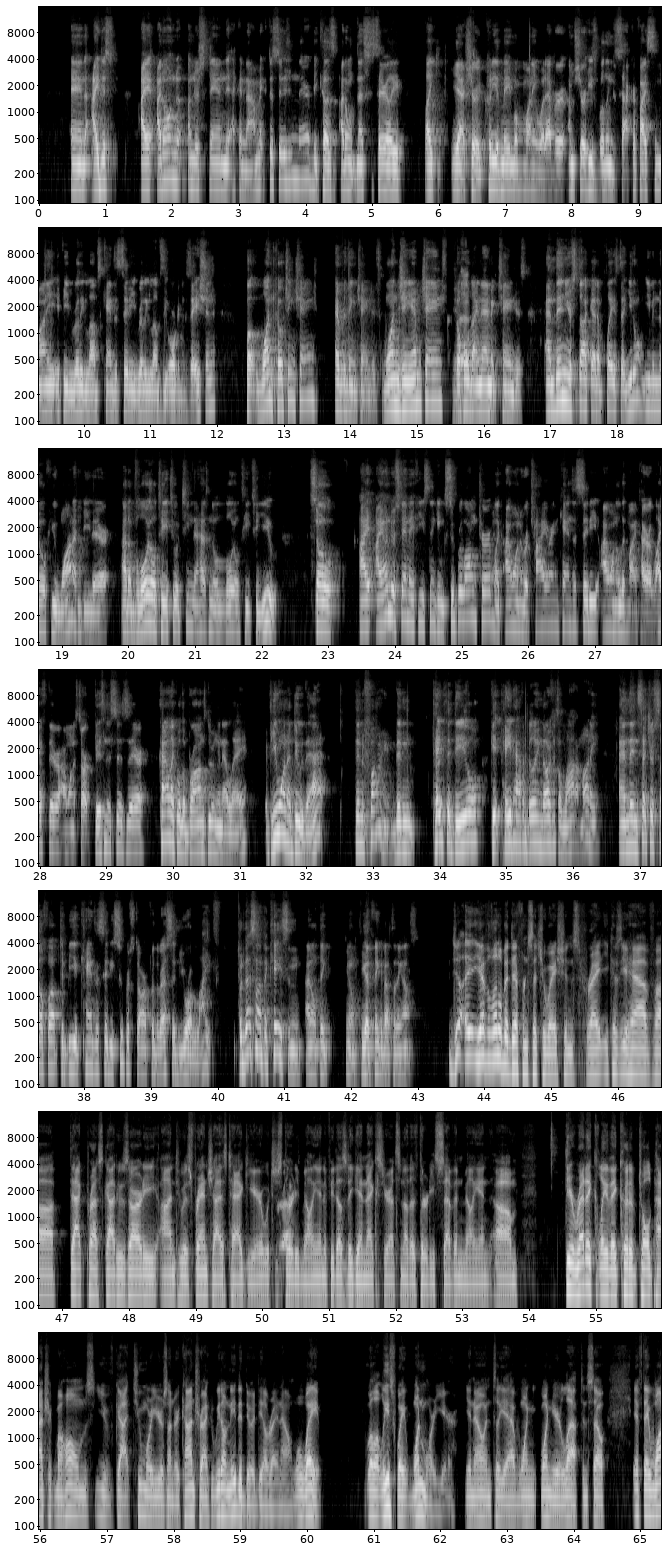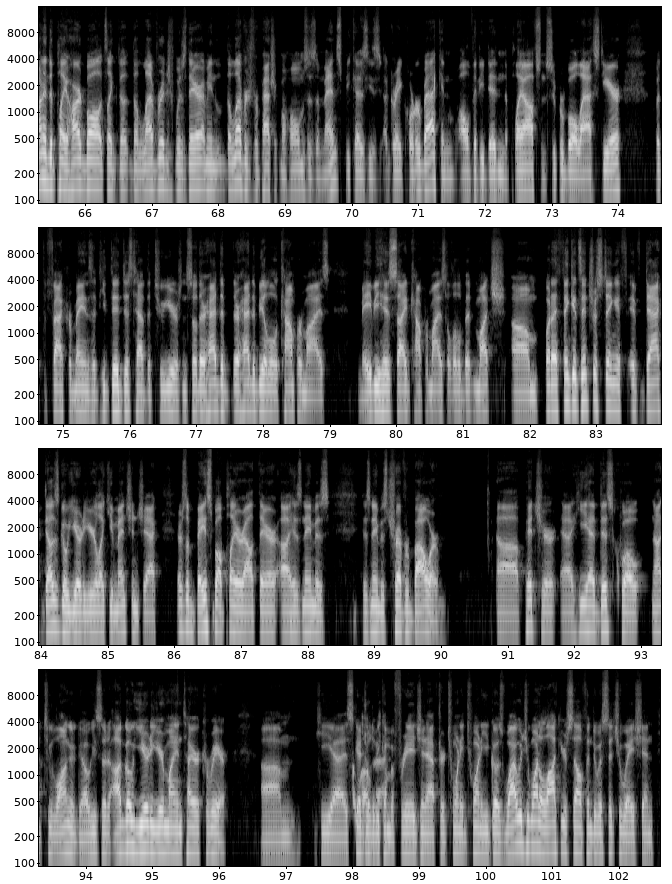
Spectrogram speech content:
And I just, I, I don't understand the economic decision there because I don't necessarily like, yeah, sure, could he have made more money, whatever. I'm sure he's willing to sacrifice some money if he really loves Kansas City, really loves the organization. But one coaching change, everything changes. One GM change, the yeah. whole dynamic changes. And then you're stuck at a place that you don't even know if you want to be there out of loyalty to a team that has no loyalty to you. So I, I understand if he's thinking super long term, like I want to retire in Kansas City, I want to live my entire life there, I want to start businesses there, kind of like what LeBron's doing in LA. If you want to do that, then fine. Then take the deal, get paid half a billion dollars, it's a lot of money, and then set yourself up to be a Kansas City superstar for the rest of your life. But that's not the case, and I don't think you know you got to think about something else. You have a little bit different situations, right? Because you have uh, Dak Prescott, who's already on to his franchise tag year, which is right. 30 million. If he does it again next year, that's another 37 million. Um, theoretically, they could have told Patrick Mahomes, "You've got two more years under contract. We don't need to do a deal right now. We'll wait." well, at least wait one more year, you know, until you have one one year left. And so, if they wanted to play hardball, it's like the the leverage was there. I mean, the leverage for Patrick Mahomes is immense because he's a great quarterback and all that he did in the playoffs and Super Bowl last year. But the fact remains that he did just have the two years, and so there had to there had to be a little compromise. Maybe his side compromised a little bit much, um, but I think it's interesting if if Dak does go year to year, like you mentioned, Jac. There's a baseball player out there. Uh, his name is his name is Trevor Bauer uh, pitcher, uh, he had this quote not too long ago. He said, "I'll go year to year my entire career." Um, he uh, is scheduled to become a free agent after 2020. He goes, "Why would you want to lock yourself into a situation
